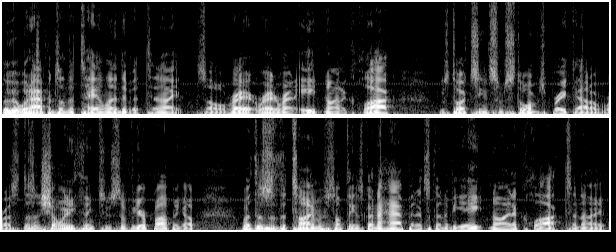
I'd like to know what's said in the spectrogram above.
look at what happens on the tail end of it tonight. So right, right around 8, 9 o'clock, we start seeing some storms break out over us. It doesn't show anything too severe popping up, but this is the time. If something's going to happen, it's going to be 8, 9 o'clock tonight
